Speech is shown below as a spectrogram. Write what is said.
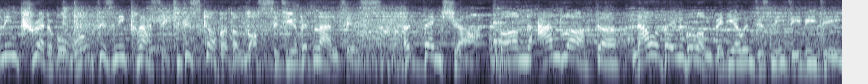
An incredible Walt Disney classic to discover the lost city of Atlantis. Adventure, fun, and laughter, now available on video and Disney DVD.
